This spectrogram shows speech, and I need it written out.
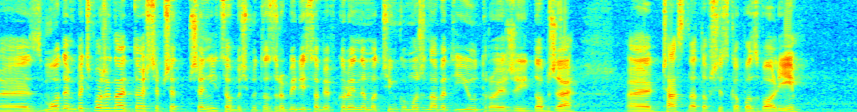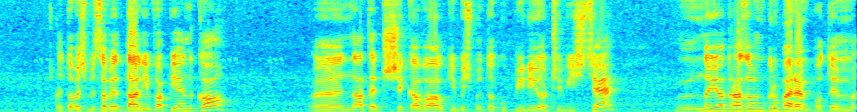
E, z młodym, być może nawet to jeszcze przed pszenicą byśmy to zrobili sobie w kolejnym odcinku, może nawet i jutro, jeżeli dobrze e, czas na to wszystko pozwoli. E, To byśmy sobie dali wapienko. Na te trzy kawałki byśmy to kupili oczywiście. No i od razu bym gruberem po tym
